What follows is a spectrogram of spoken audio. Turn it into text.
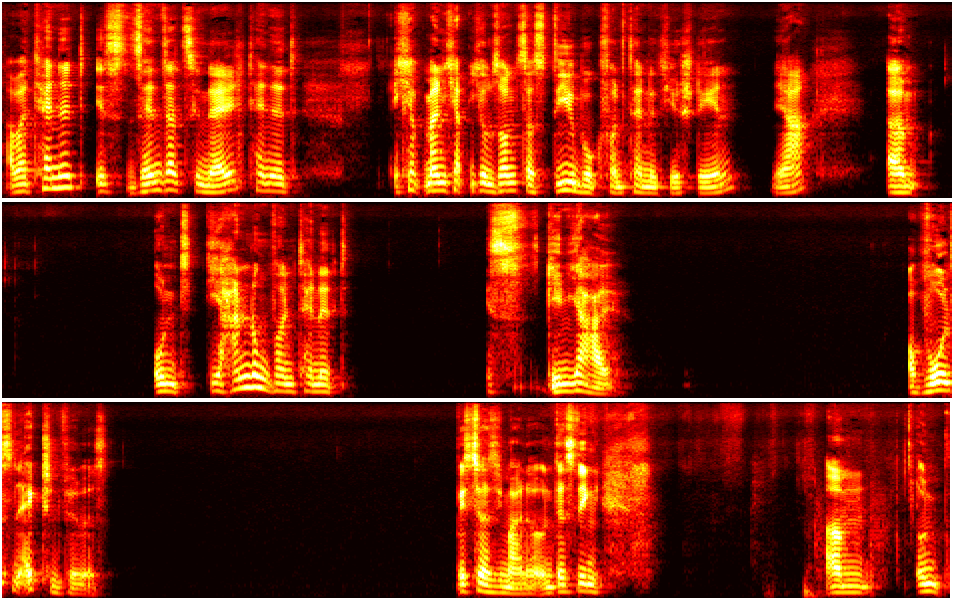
aber Tenet ist sensationell. Tenet, ich habe meine, ich habe nicht umsonst das Steelbook von Tenet hier stehen, ja. Ähm, und die Handlung von Tenet ist genial. Obwohl es ein Actionfilm ist. Wisst ihr, was ich meine? Und deswegen. Ähm, und.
